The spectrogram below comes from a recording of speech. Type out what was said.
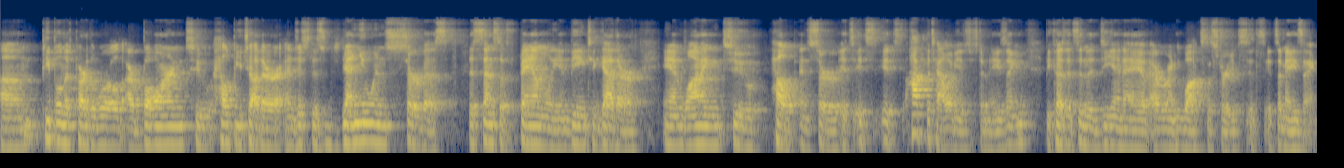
um, people in this part of the world are born to help each other and just this genuine service, this sense of family and being together and wanting to help and serve. It's it's it's hospitality is just amazing because it's in the DNA of everyone who walks the streets. It's it's amazing.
